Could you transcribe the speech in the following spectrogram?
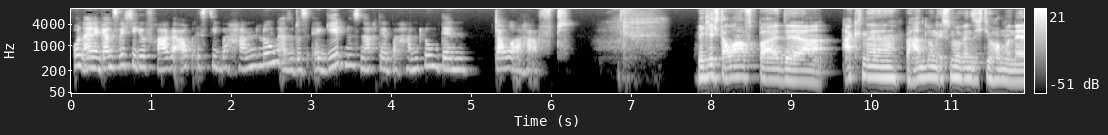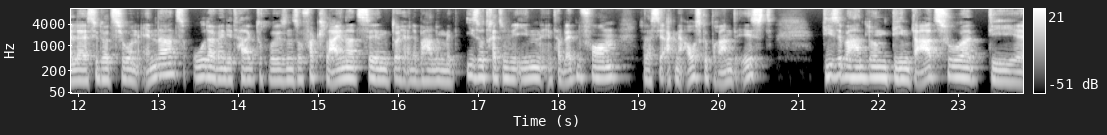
Und eine ganz wichtige Frage auch, ist die Behandlung, also das Ergebnis nach der Behandlung denn dauerhaft? Wirklich dauerhaft bei der Akne-Behandlung ist nur, wenn sich die hormonelle Situation ändert oder wenn die Talgdrüsen so verkleinert sind durch eine Behandlung mit Isotretinoin in Tablettenform, sodass die Akne ausgebrannt ist. Diese Behandlung dient dazu, die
